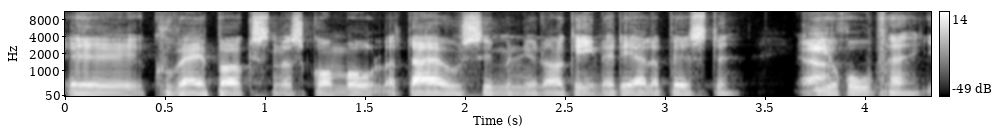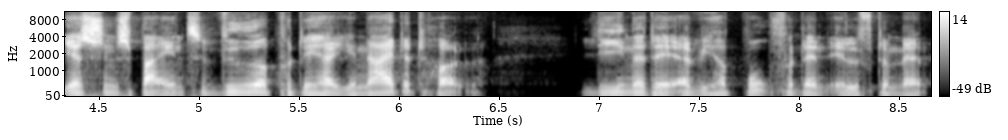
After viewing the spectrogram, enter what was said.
øh, kunne være i boksen og score mål, og der er Osimhen jo nok en af de allerbedste ja. i Europa. Jeg synes bare indtil videre på det her United-hold, ligner det, at vi har brug for den 11. mand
